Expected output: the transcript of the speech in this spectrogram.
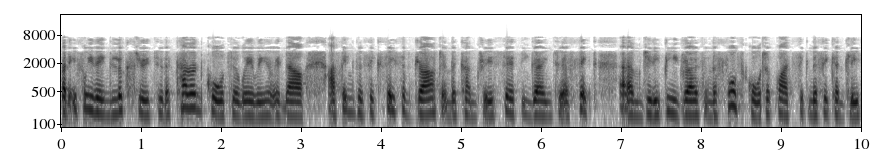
But if we then look through to the current quarter where we are now, I think this excessive drought in the country is certainly going to affect um, GDP growth in the fourth quarter quite significantly,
